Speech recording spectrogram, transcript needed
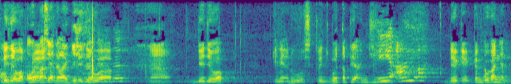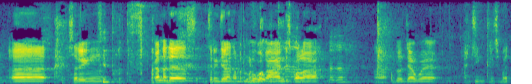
dia jawab Oh, kan. masih ada lagi. dia jawab. Nah dia jawab ini aduh cringe banget tapi anjing. Iya, ayo ah. dia kayak kan gue kan eh, sering kan ada sering jalan sama temen gue kan di sekolah. Nah kebetulan cewek. Anjing cringe banget.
